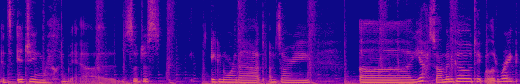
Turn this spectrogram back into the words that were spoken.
it's itching really bad. So just ignore that. I'm sorry. Uh yeah, so I'm gonna go take my little break.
